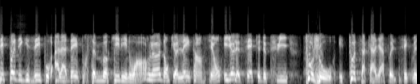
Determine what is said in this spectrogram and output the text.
s'est pas déguisé pour Aladdin pour se moquer des Noirs, là. Donc, il y a l'intention. Et il y a le fait que depuis toujours et toute sa carrière politique, M.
